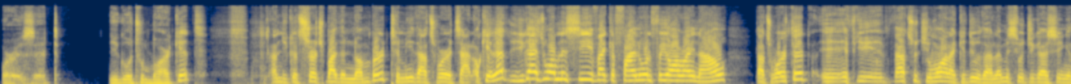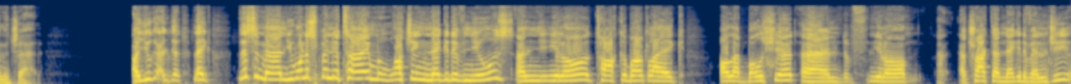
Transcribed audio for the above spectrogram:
where is it? You go to market, and you could search by the number. To me, that's where it's at. Okay. Let you guys want me to see if I can find one for y'all right now. That's worth it. If you if that's what you want, I could do that. Let me see what you guys seeing in the chat. Are you like? Listen, man. You want to spend your time watching negative news and you know talk about like all that bullshit and you know attract that negative energy,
